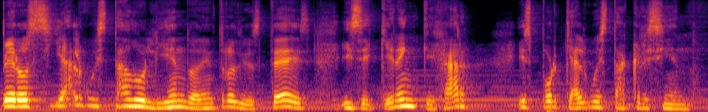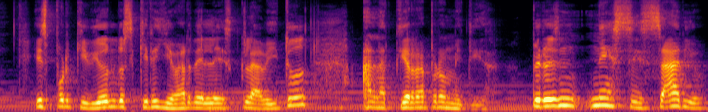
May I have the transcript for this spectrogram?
Pero si algo está doliendo adentro de ustedes y se quieren quejar, es porque algo está creciendo. Es porque Dios los quiere llevar de la esclavitud a la tierra prometida. Pero es necesario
